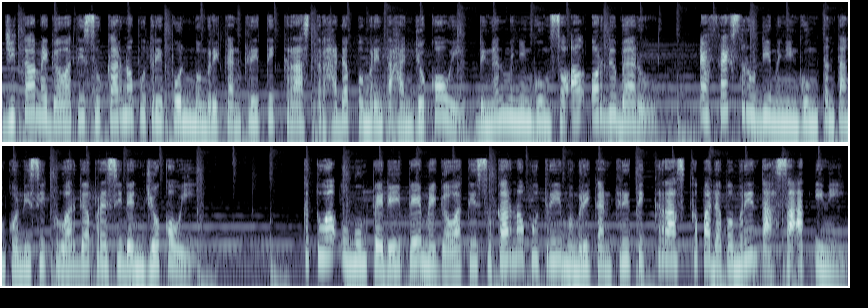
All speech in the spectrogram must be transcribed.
Jika Megawati Soekarno Putri pun memberikan kritik keras terhadap pemerintahan Jokowi dengan menyinggung soal Orde Baru, FX Rudi menyinggung tentang kondisi keluarga Presiden Jokowi. Ketua Umum PDIP Megawati Soekarno Putri memberikan kritik keras kepada pemerintah saat ini.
